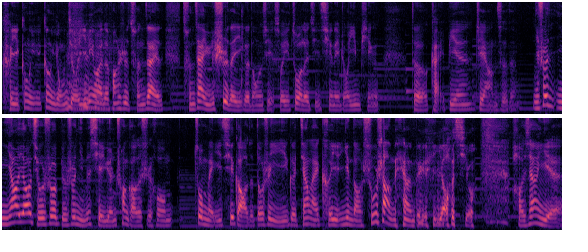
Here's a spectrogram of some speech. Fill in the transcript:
可以更更永久，以另外的方式存在存在于世的一个东西，所以做了几期那种音频。的改编这样子的，你说你要要求说，比如说你们写原创稿的时候，做每一期稿子都是以一个将来可以印到书上那样的一个要求，好像也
